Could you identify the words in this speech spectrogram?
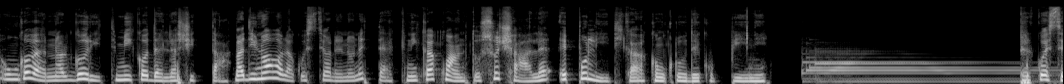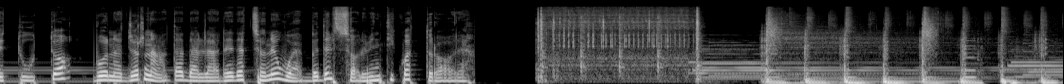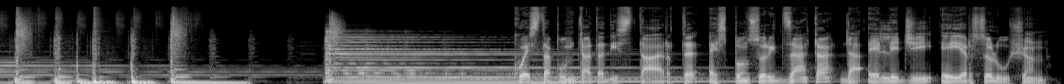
un governo algoritmico della città, ma di nuovo la questione non è tecnica quanto sociale e politica, conclude Cuppini. Per questo è tutto, buona giornata dalla redazione web del Sole 24 ore. Questa puntata di Start è sponsorizzata da LG Air Solution.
